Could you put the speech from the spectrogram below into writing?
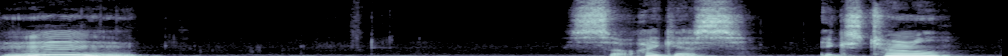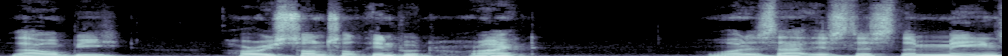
Hmm. So I guess external, that will be horizontal input, right? What is that? Is this the main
